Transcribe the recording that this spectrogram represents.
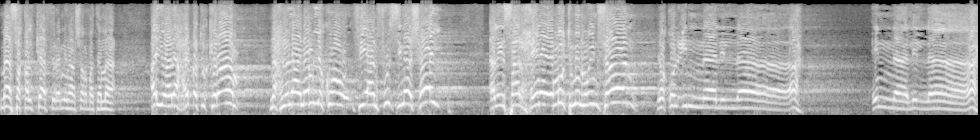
ما سقى الكافر منها شربة ماء. أيها الأحبة الكرام نحن لا نملك في أنفسنا شيء. الإنسان حين يموت منه إنسان يقول إنا لله إنا لله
